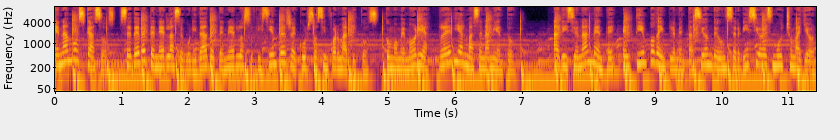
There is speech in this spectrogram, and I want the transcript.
En ambos casos, se debe tener la seguridad de tener los suficientes recursos informáticos, como memoria, red y almacenamiento. Adicionalmente, el tiempo de implementación de un servicio es mucho mayor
